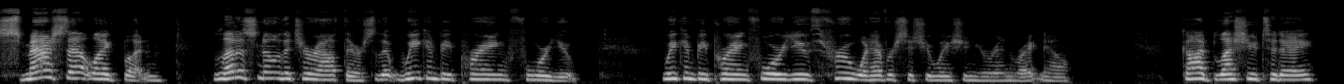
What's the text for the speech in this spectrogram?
smash that like button. Let us know that you're out there so that we can be praying for you. We can be praying for you through whatever situation you're in right now. God bless you today.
